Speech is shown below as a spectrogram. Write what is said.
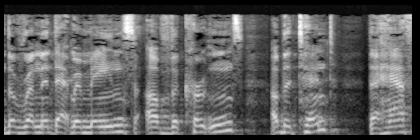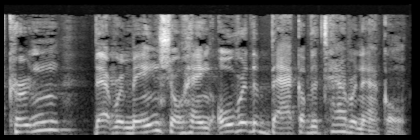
The remnant that remains of the curtains of the tent, the half curtain, that remains shall hang over the back of the tabernacle,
